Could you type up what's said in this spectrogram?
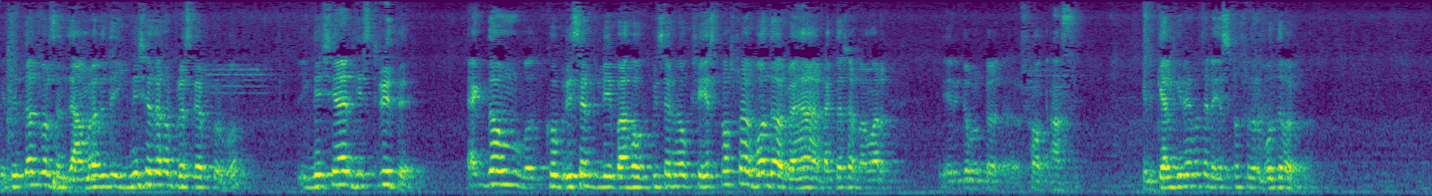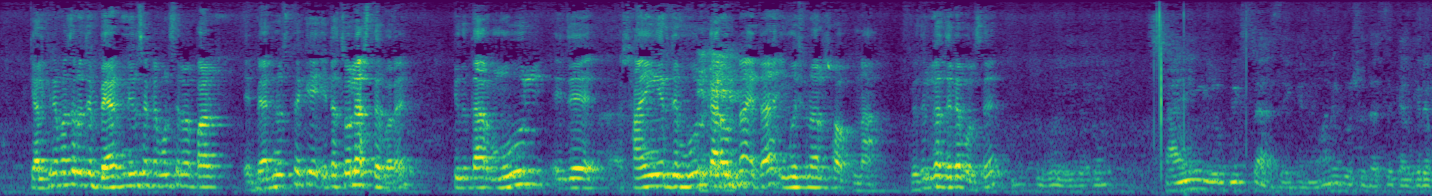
ভিতরকাজ বলছেন যে আমরা যদি ইগনেশিয়া যখন প্রেসক্রাইব করব ইগনেশিয়ার হিস্ট্রিতে একদম খুব রিসেন্টলি বা হোক পিছনে হোক সে স্পষ্ট বলতে পারবে হ্যাঁ ডাক্তার সাহেব আমার এরকম একটা শখ আছে। কিন্তু ক্যালকিরিয়াফাস এটা স্পষ্ট করে বলতে পারবে না। ক্যালকিরিয়াফাসের যে ব্যাড নিউজ একটা বলছিলাম পার্ট এই ব্যাড নিউজ থেকে এটা চলে আসতে পারে কিন্তু তার মূল এই যে সাইং এর যে মূল কারণটা এটা ইমোশনাল শক না। বেদুলকা যেটা বলছে? একটু বলি দেখেন সাইন রুব্রিক্সটা আছে এখানে অনেক ওষুধ আছে ক্যালকুলেটার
